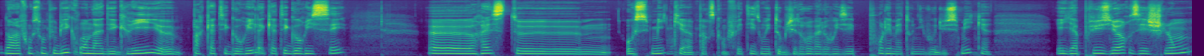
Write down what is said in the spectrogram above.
dans la fonction publique, on a des grilles par catégorie. La catégorie C, euh, reste euh, au SMIC, parce qu'en fait, ils ont été obligés de revaloriser pour les mettre au niveau du SMIC. Et il y a plusieurs échelons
